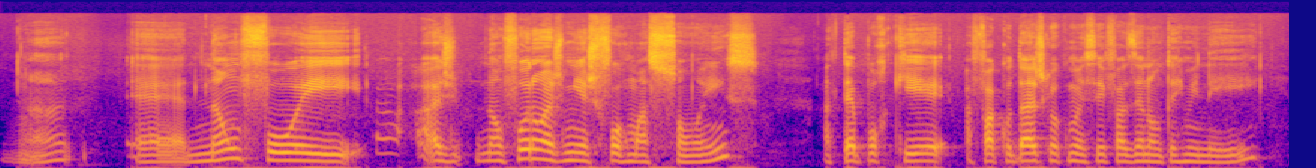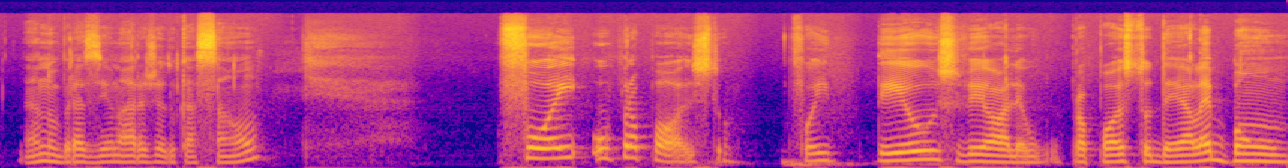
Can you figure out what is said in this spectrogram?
né? É, não foi as- não foram as minhas formações até porque a faculdade que eu comecei a fazer não terminei né, no Brasil na área de educação foi o propósito foi Deus ver olha o propósito dela é bom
